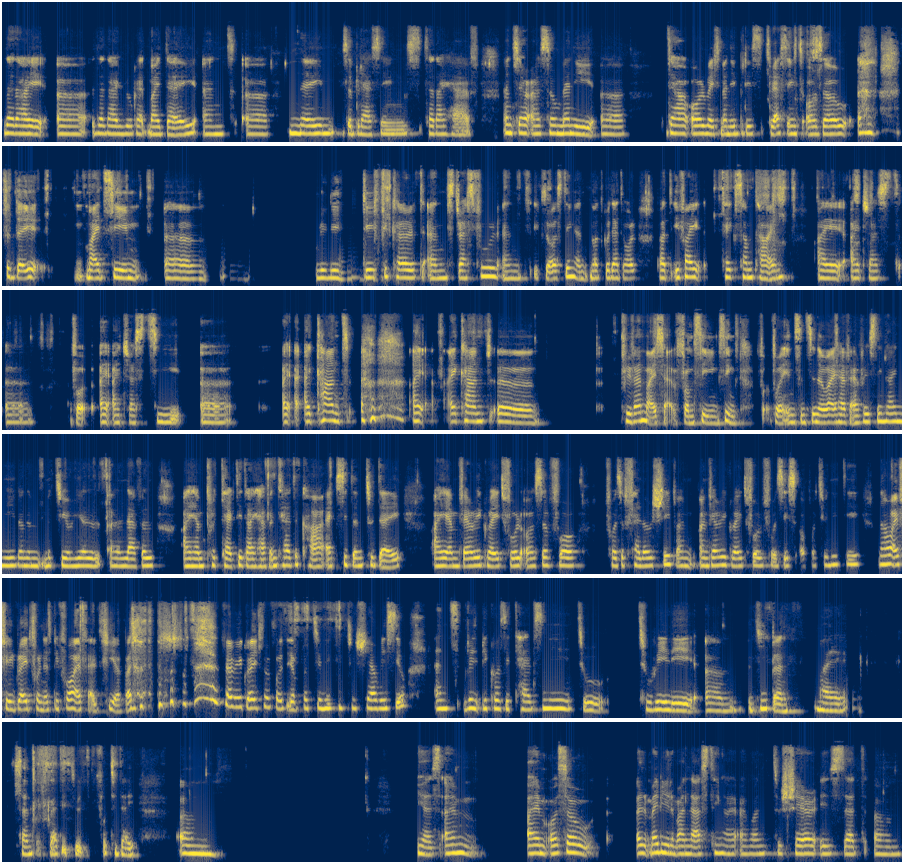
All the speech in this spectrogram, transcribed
that I uh, that I look at my day and uh, name the blessings that I have. And there are so many, uh, there are always many blessings, although the day might seem, uh, really difficult and stressful and exhausting and not good at all. But if I take some time, I, I just, uh, for, I, I just see, uh, I, I can't, I, I can't, uh, prevent myself from seeing things. For, for, instance, you know, I have everything I need on a material uh, level. I am protected. I haven't had a car accident today. I am very grateful also for for the fellowship. I'm, I'm very grateful for this opportunity. Now I feel gratefulness before I felt fear, but very grateful for the opportunity to share with you and re- because it helps me to, to really, um, deepen my sense of gratitude for today. Um, yes, I'm, I'm also maybe one last thing I, I, want to share is that, um,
